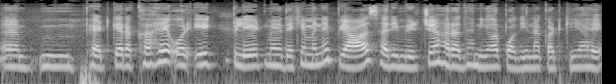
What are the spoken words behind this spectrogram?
फेंट के रखा है और एक प्लेट में देखें मैंने प्याज, हरी मिर्चें, हरा धनिया और पुदीना कट किया है।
